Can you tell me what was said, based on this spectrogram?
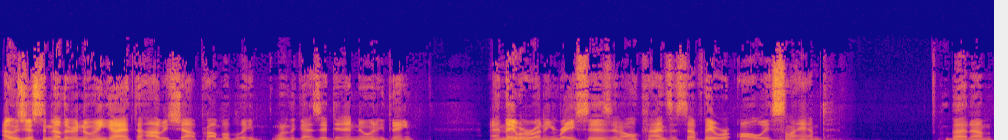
I was just another annoying guy at the hobby shop, probably one of the guys that didn't know anything, and they were running races and all kinds of stuff. They were always slammed. But um,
